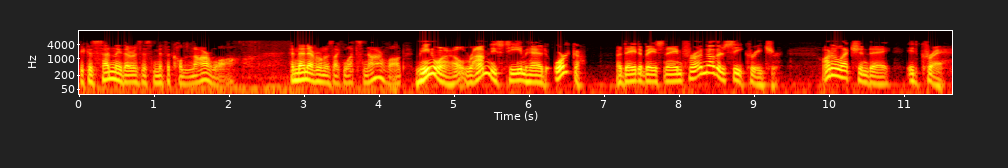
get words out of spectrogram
because suddenly there was this mythical narwhal. And then everyone was like, what's narwhal? Meanwhile, Romney's team had Orca, a database named for another sea creature. On election day, it crashed.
